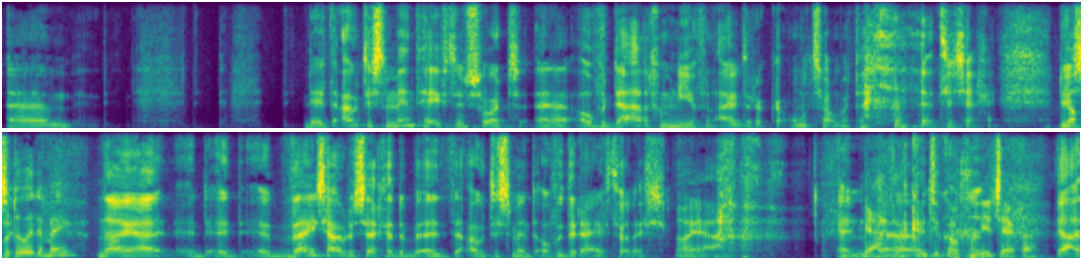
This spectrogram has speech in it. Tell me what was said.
um, het Oude Testament heeft een soort uh, overdadige manier van uitdrukken, om het zo maar te, te zeggen. Dus, Wat bedoel je ermee? Nou ja, wij zouden zeggen, de, het Oude Testament overdrijft wel eens. Oh ja. En, ja, dat uh, kun je ook nog niet zeggen ja,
